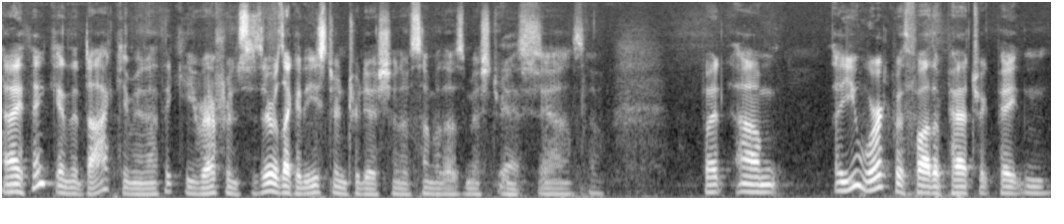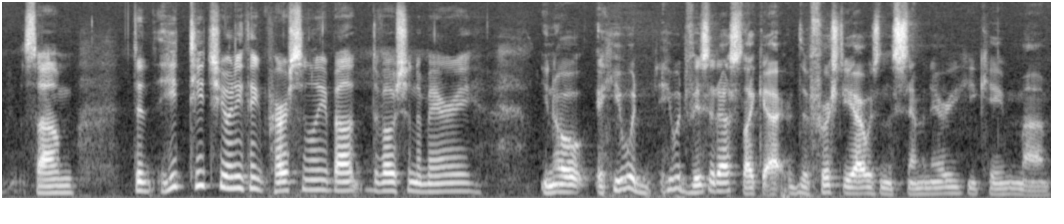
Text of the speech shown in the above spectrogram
And I think in the document, I think he references there was like an Eastern tradition of some of those mysteries. Yes. Yeah. So, but um, uh, you worked with Father Patrick Peyton some. Did he teach you anything personally about devotion to Mary? You know, he would he would visit us. Like uh, the first year I was in the seminary, he came um,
